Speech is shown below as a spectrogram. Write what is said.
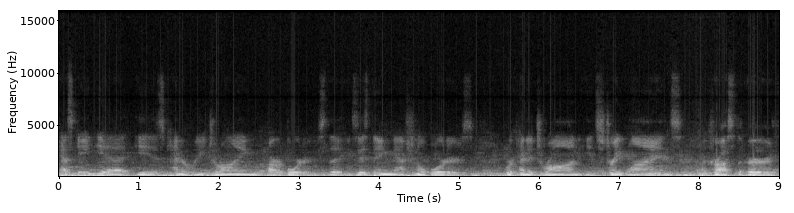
Cascadia is kind of redrawing our borders. The existing national borders were kind of drawn in straight lines across the earth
